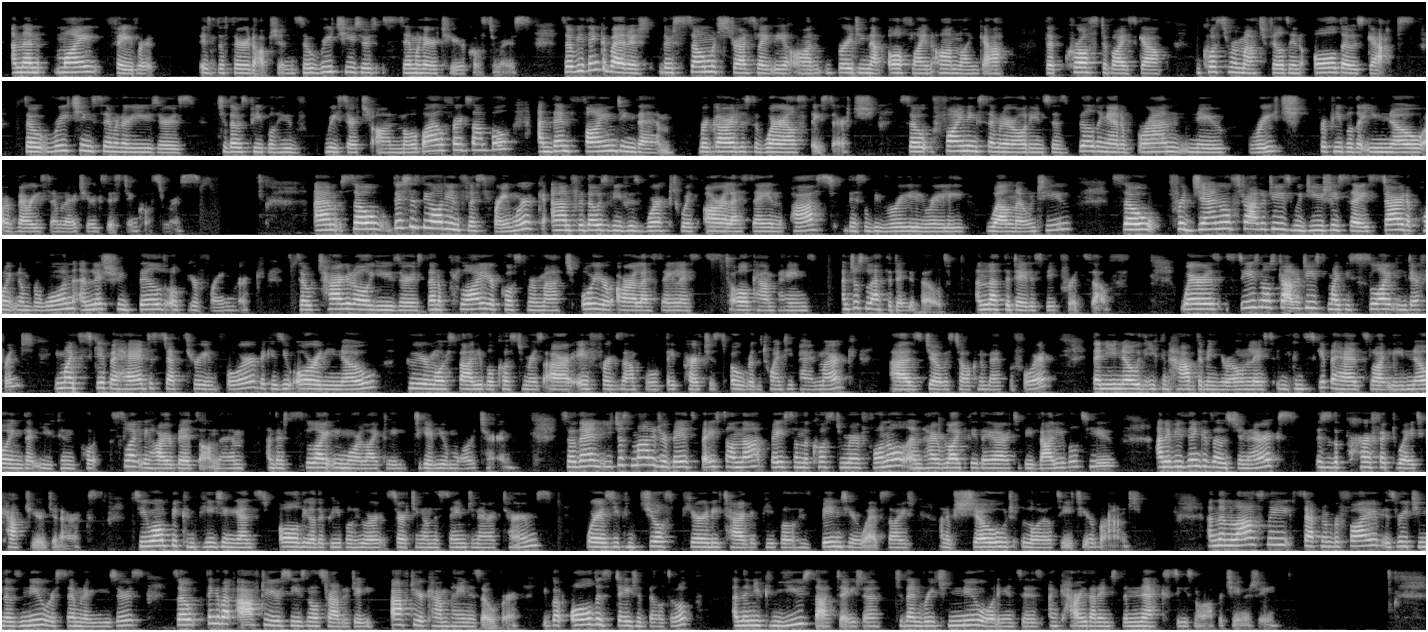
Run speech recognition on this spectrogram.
And then my favorite is the third option. So reach users similar to your customers. So if you think about it, there's so much stress lately on bridging that offline online gap, the cross device gap, and customer match fills in all those gaps. So reaching similar users to those people who've researched on mobile, for example, and then finding them regardless of where else they search. So finding similar audiences, building out a brand new reach for people that you know are very similar to your existing customers. Um, so this is the audience list framework, and for those of you who's worked with RLSA in the past, this will be really, really well known to you. So for general strategies, we'd usually say start at point number one and literally build up your framework. So target all users, then apply your customer match or your RLSA lists to all campaigns, and just let the data build and let the data speak for itself. Whereas seasonal strategies might be slightly different. You might skip ahead to step three and four because you already know who your most valuable customers are if, for example, they purchased over the £20 mark, as Joe was talking about before. Then you know that you can have them in your own list and you can skip ahead slightly knowing that you can put slightly higher bids on them and they're slightly more likely to give you more return. So then you just manage your bids based on that, based on the customer funnel and how likely they are to be valuable to you. And if you think of those generics, this is the perfect way to capture your generics. So you won't be competing against all the other people who are searching on the same generic terms, whereas you can just purely target people who've been to your website and have showed loyalty to your brand. And then lastly, step number five is reaching those new or similar users. So think about after your seasonal strategy, after your campaign is over. You've got all this data built up, and then you can use that data to then reach new audiences and carry that into the next seasonal opportunity.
